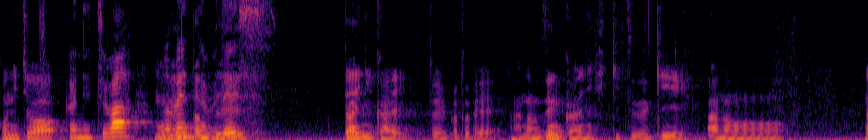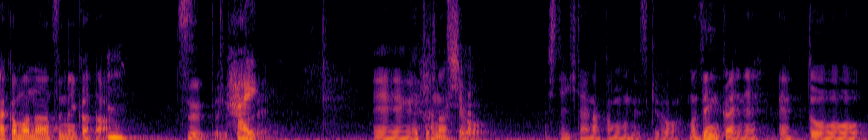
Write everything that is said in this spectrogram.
こんにちは。こんにちは。モメンタムです。第2回ということであの前回に引き続きあのー仲間の集め方うん。2ということで、はい。えー話をしていきたいなと思うんですけど、まあ、前回ねえっと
